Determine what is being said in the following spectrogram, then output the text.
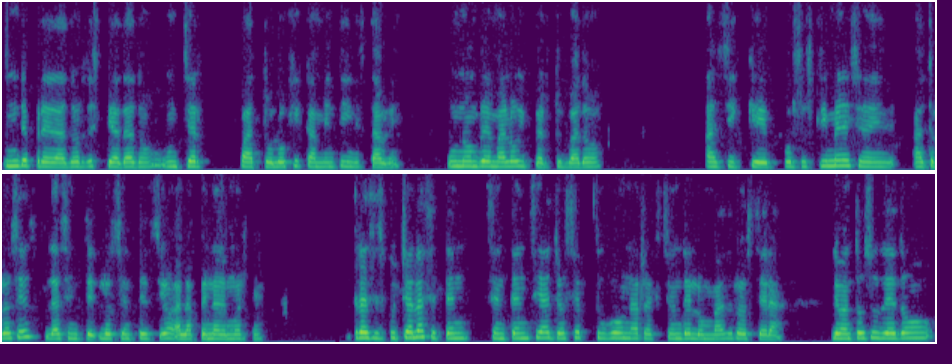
un depredador despiadado, un ser patológicamente inestable, un hombre malo y perturbador. Así que por sus crímenes atroces lo sentenció a la pena de muerte. Tras escuchar la sentencia, Joseph tuvo una reacción de lo más grosera. Levantó su dedo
